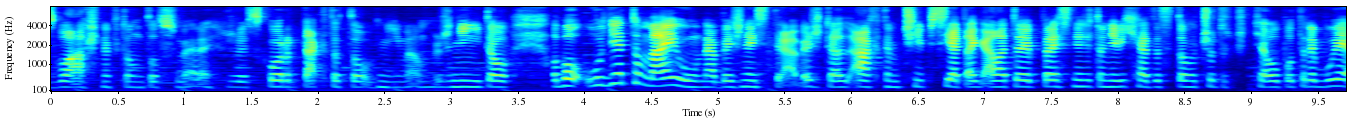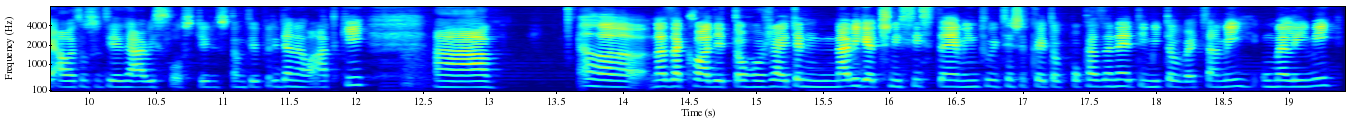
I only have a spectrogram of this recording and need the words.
zvláštne v tomto smere, že skôr takto to vnímam, že není to, lebo ľudia to majú na bežnej strave, že tá, ach, tam čipsy a tak, ale to je presne, že to nevychádza z toho, čo to telo potrebuje, ale to sú tie závislosti, že sú tam tie pridané látky a na základe toho, že aj ten navigačný systém, intuícia, všetko je to pokazené týmito vecami umelými,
